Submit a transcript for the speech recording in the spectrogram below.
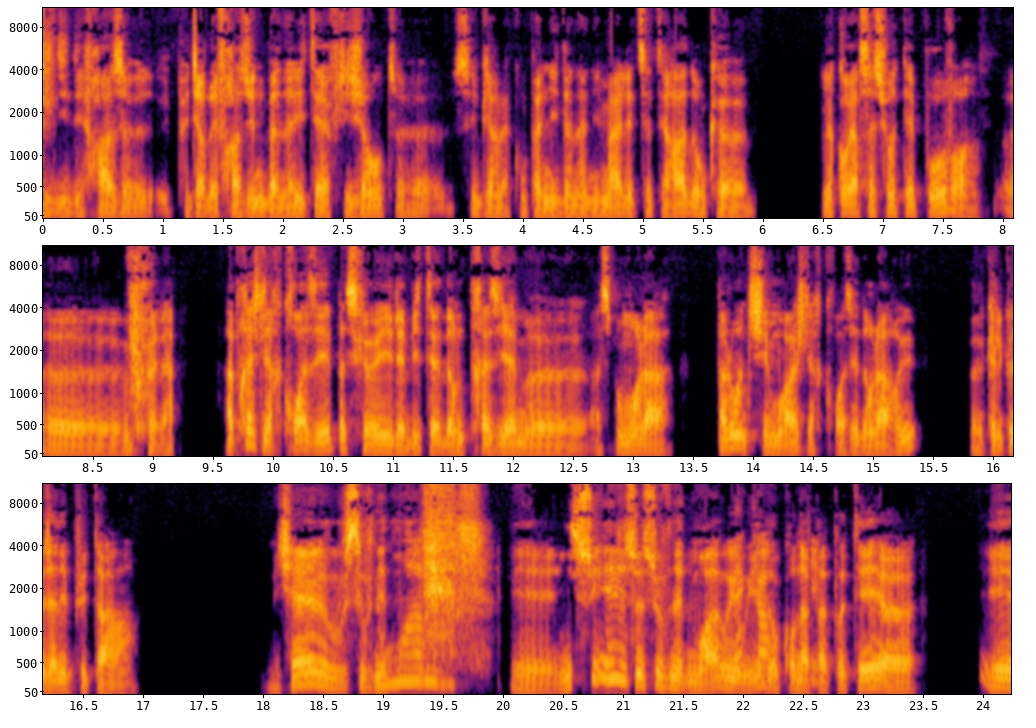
il dit des phrases, euh, il peut dire des phrases d'une banalité affligeante. C'est bien la compagnie d'un animal, etc. Donc la conversation était pauvre. voilà. Après, je l'ai recroisé parce qu'il habitait dans le 13e à ce moment-là, pas loin de chez moi. Je l'ai recroisé dans la rue quelques années plus tard. Hein. Michel, vous vous souvenez de moi? Et il, se souvenait de moi, oui, oui. Donc on a papoté et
